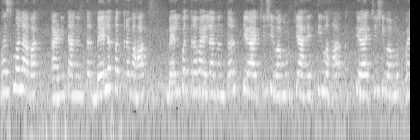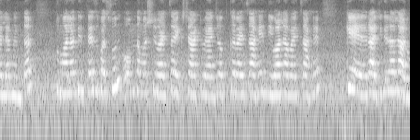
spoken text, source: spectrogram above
भस्म लावा आणि त्यानंतर बेलपत्र व्हा. बेलपत्र वाहिल्यानंतर तिळाची शिवामूठ जी आहे ती व्हा. तिळाची शिवामूठ वाहिल्यानंतर तुम्हाला तिथेच बसून ओम नम शिवायचा एकशे आठ वेळा जप करायचा आहे दिवा लावायचा आहे के राजगिरा लाडू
